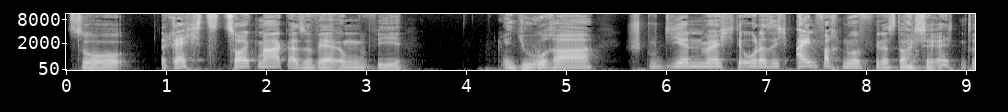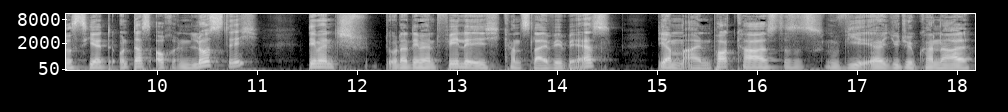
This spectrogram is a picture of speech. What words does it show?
so Rechtszeug mag, also wer irgendwie Jura studieren möchte oder sich einfach nur für das deutsche Recht interessiert und das auch in lustig, dem oder dem empfehle ich Kanzlei WBS. Die haben einen Podcast, das ist wie ihr YouTube-Kanal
